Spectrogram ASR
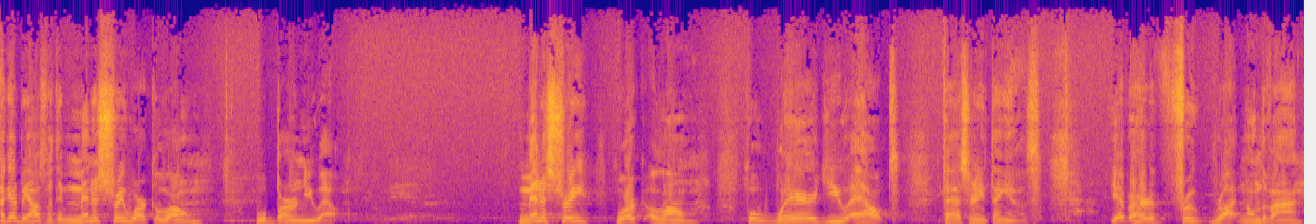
I got to be honest with you, ministry work alone will burn you out. Ministry work alone will wear you out faster than anything else. You ever heard of fruit rotting on the vine?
